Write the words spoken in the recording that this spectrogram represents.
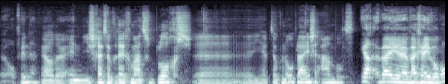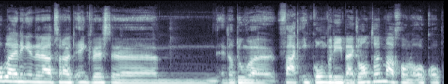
eh, op vinden. Helder. En je schrijft ook regelmatig blogs. je hebt ook een opleidingsaanbod. Ja, wij, wij geven ook opleidingen inderdaad vanuit Enquest. ehm, en dat doen we vaak in company bij klanten, maar gewoon ook op,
